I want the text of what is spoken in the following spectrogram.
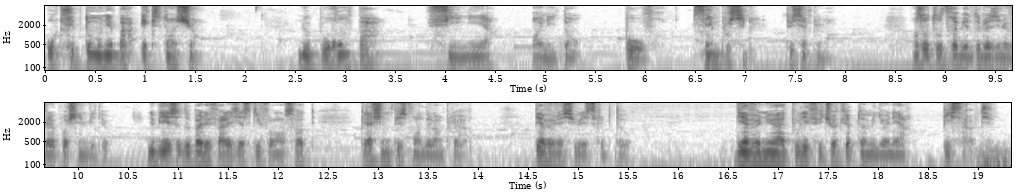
aux crypto-monnaies par extension, ne pourront pas finir en étant pauvres. C'est impossible, tout simplement. On se retrouve très bientôt dans une nouvelle prochaine vidéo. N'oubliez surtout pas de faire les gestes qui feront en sorte que la chaîne puisse prendre de l'ampleur. Bienvenue sur les cryptos. Bienvenue à tous les futurs crypto-millionnaires. Peace out.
